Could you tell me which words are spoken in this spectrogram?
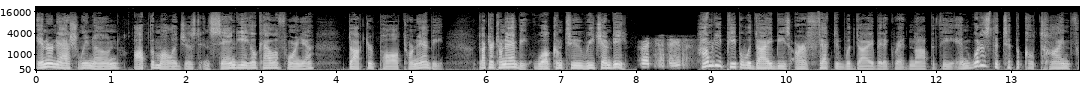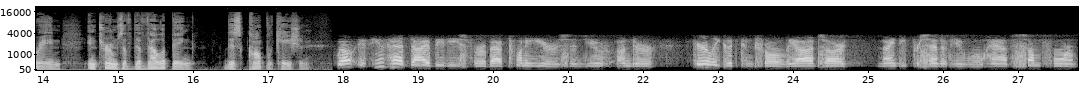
internationally known ophthalmologist in San Diego, California, Dr. Paul Tornambe. Dr. Tornambe, welcome to ReachMD. Thank you, Steve. How many people with diabetes are affected with diabetic retinopathy, and what is the typical time frame in terms of developing this complication? Well, if you've had diabetes for about 20 years and you're under fairly good control, the odds are 90% of you will have some form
